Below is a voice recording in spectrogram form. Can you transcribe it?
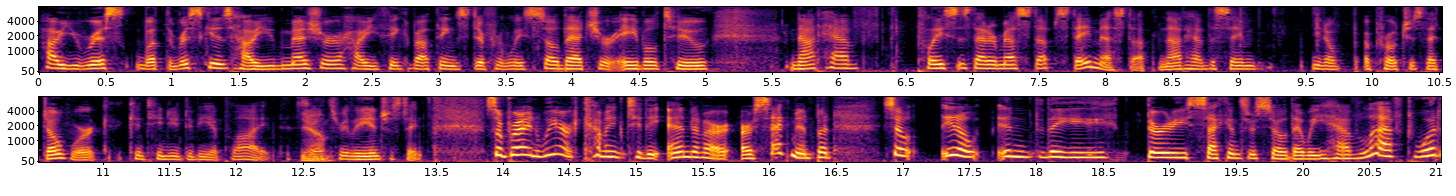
how you risk, what the risk is, how you measure, how you think about things differently, so that you're able to not have places that are messed up stay messed up, not have the same you know approaches that don't work continue to be applied. So Yeah. it's really interesting. So Brian, we are coming to the end of our our segment, but so you know in the thirty seconds or so that we have left, what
